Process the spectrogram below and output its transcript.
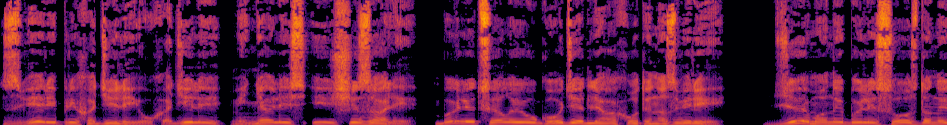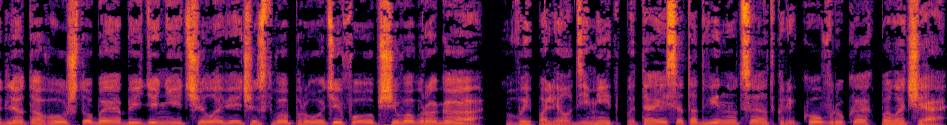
Звери приходили и уходили, менялись и исчезали. Были целые угодья для охоты на зверей. Демоны были созданы для того, чтобы объединить человечество против общего врага, выпалил Демид, пытаясь отодвинуться от крюков в руках палача.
